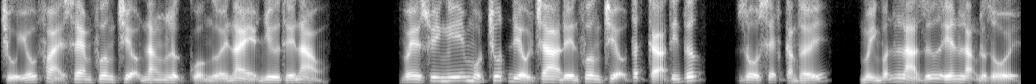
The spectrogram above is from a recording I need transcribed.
chủ yếu phải xem phương triệu năng lực của người này như thế nào. Về suy nghĩ một chút điều tra đến phương triệu tất cả tin tức, joseph cảm thấy, mình vẫn là giữ yên lặng được rồi.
